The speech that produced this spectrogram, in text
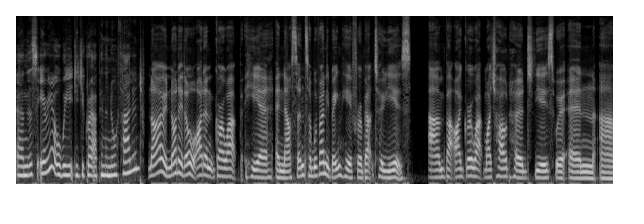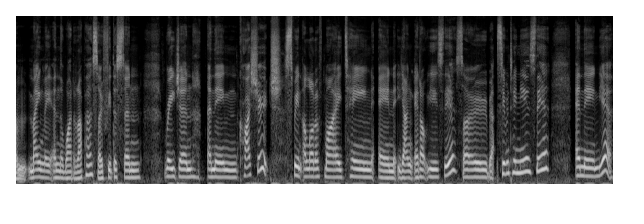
um, this area, or you, did you grow up in the North Island? No, not at all. I didn't grow up here in Nelson. So we've only been here for about two years. Um, but I grew up, my childhood years were in um, mainly in the Wairarapa, so Featherston region, and then Christchurch. Spent a lot of my teen and young adult years there, so about 17 years there. And then, yeah,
